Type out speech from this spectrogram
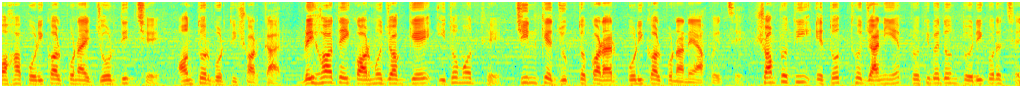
মহাপরিকল্পনায় জোর দিচ্ছে অন্তর্বর্তী সরকার। বৃহৎ এই কর্মযজ্ঞে ইতোমধ্যে চীনকে যুক্ত করার পরিকল্পনা নেওয়া হয়েছে। সম্প্রতি এ তথ্য জানিয়ে প্রতিবেদন তৈরি করেছে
